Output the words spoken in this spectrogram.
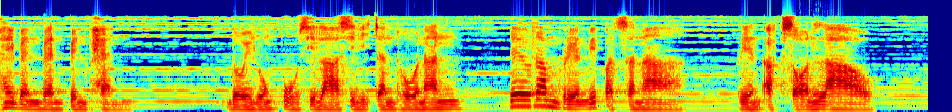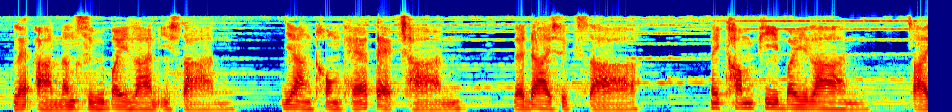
ให้แบนๆเป็นแผ่น โดยหลวงปู่ศิลาสิริจันโทนั้น ได้ร่ำเรียนวิปัสสนา เรียนอักษรลาว และอ่านหนังสือใบลานอีสาน อย่างทองแท้แตกฉาน และได้ศึกษา ในคำพีใบลาน สาย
